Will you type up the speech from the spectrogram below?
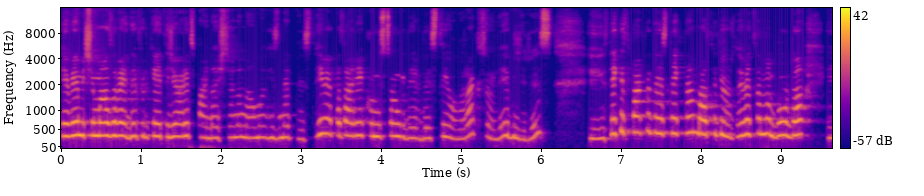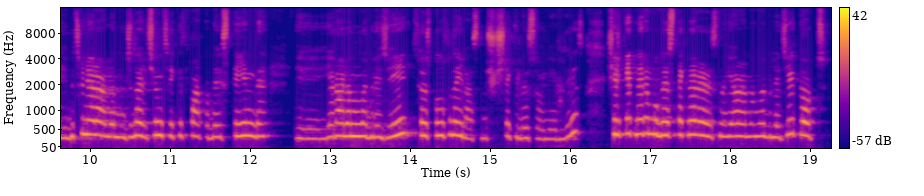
çevrim içi mağaza ve hedef ülke ticaret paydaşlarından alınan hizmet desteği ve pazar yeri komisyon gideri desteği olarak söyleyebiliriz. 8 farklı destekten bahsediyoruz. Evet ama burada e, bütün yararlanıcılar için 8 farklı desteğin de e, yararlanılabileceği söz konusu değil aslında. Şu şekilde söyleyebiliriz. Şirketlerin bu destekler arasında yararlanabileceği 4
